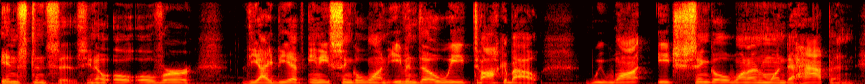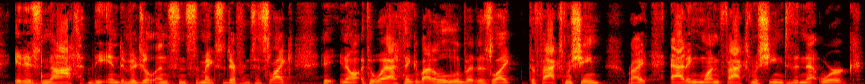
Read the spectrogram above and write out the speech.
instances, you know, o- over the idea of any single one, even though we talk about we want each single one-on-one to happen. It is not the individual instance that makes a difference. It's like, you know, the way I think about it a little bit is like the fax machine, right? Adding one fax machine to the network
